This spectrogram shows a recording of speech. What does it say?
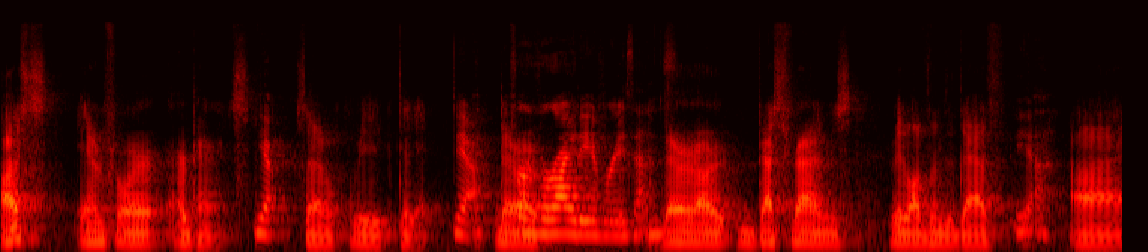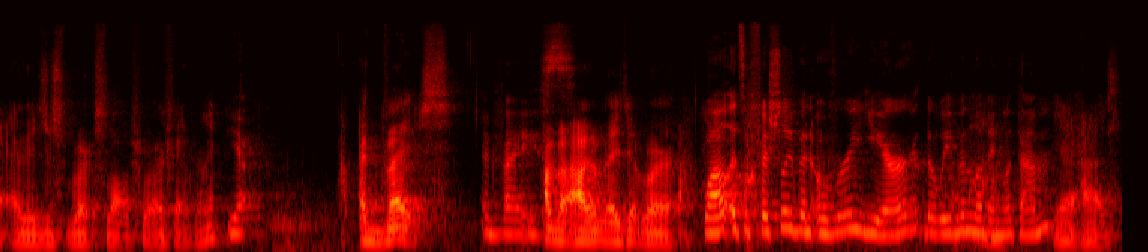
us and for our parents. Yep. So we did it. Yeah. There for are- a variety of reasons. They're our best friends. We love them to death. yeah. Uh, and it just works well for our family. Yep. Advice Advice. about how to make it work. Well, it's officially been over a year that we've been living with them. Yeah, it has.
